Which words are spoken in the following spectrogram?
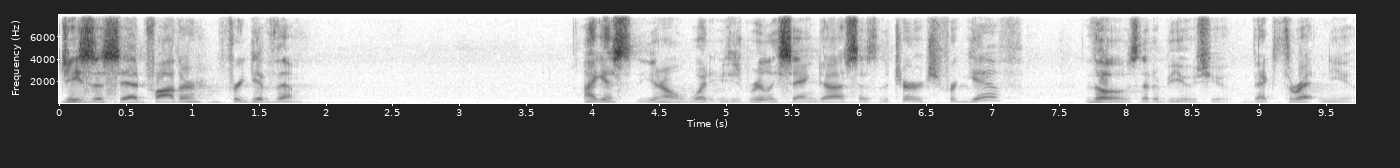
Jesus said, Father, forgive them. I guess, you know, what he's really saying to us as the church forgive those that abuse you, that threaten you,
